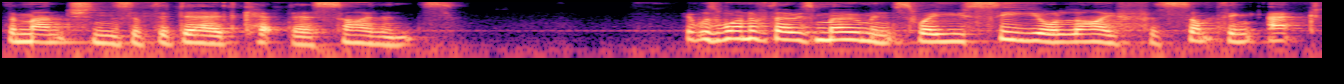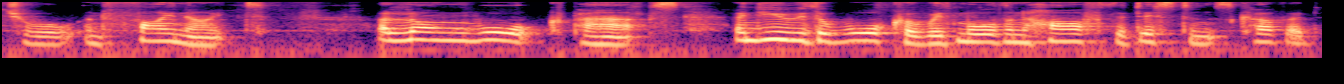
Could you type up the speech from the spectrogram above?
The mansions of the dead kept their silence. It was one of those moments where you see your life as something actual and finite, a long walk perhaps, and you the walker with more than half the distance covered.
